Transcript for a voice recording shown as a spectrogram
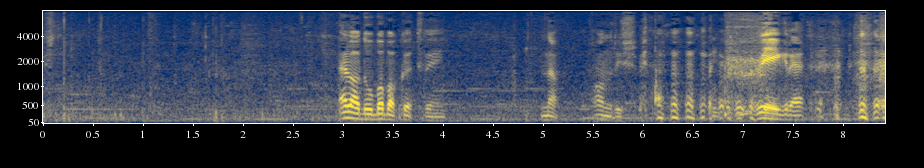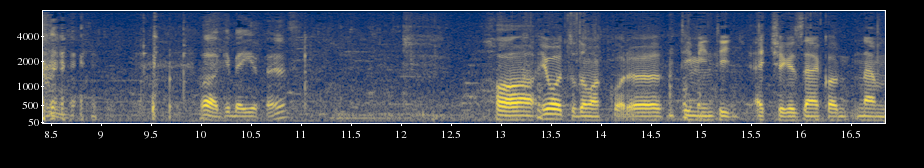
És- Eladó baba kötvény. Na, Andris. Végre. Valaki beírta ezt. Ha jól tudom, akkor ti, mint így egységes zenekar nem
